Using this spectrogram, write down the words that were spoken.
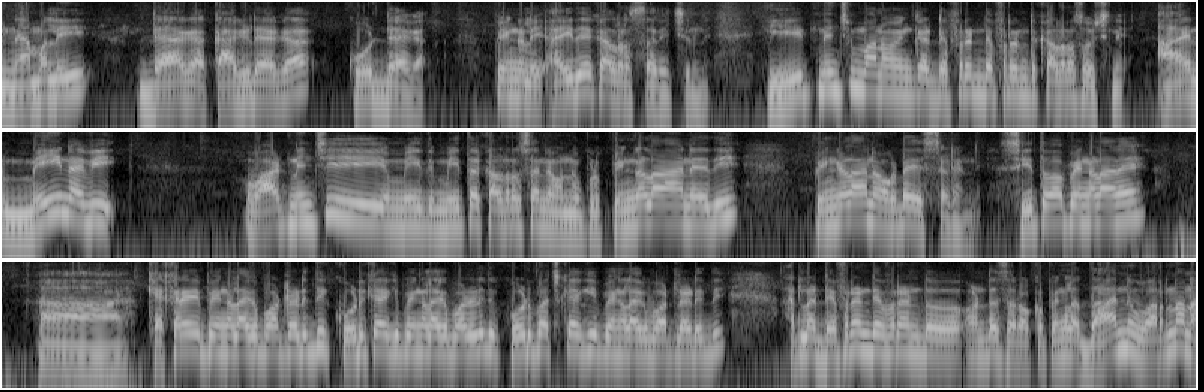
నెమలి డాగ కాకిడాగ కోడ్డాగ పింగళి ఐదే కలర్స్ సార్ ఇచ్చింది. వీటి నుంచి మనం ఇంకా డిఫరెంట్ డిఫరెంట్ కలర్స్ వచ్చినాయి. ఆయన మెయిన్ అవి వాటి నుంచి మీ మిగతా కలర్స్ అనేవి ఉన్నాయి. ఇప్పుడు పింగళ అనేది పింగళ అని ఒకటే ఇస్తాడండి. సీతవ పింగళనే కెకరాయి పింగళాకి పోట్లాడిద్ది కోడికాకి పింగళాకి పోట్లాడిద్ది కోడి పచ్చకాకి పింగళాకి పోట్లాడిద్ది. అట్లా డిఫరెంట్ డిఫరెంట్ ఉంటుంది సార్. ఒక పింగళ దాన్ని వర్ణన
